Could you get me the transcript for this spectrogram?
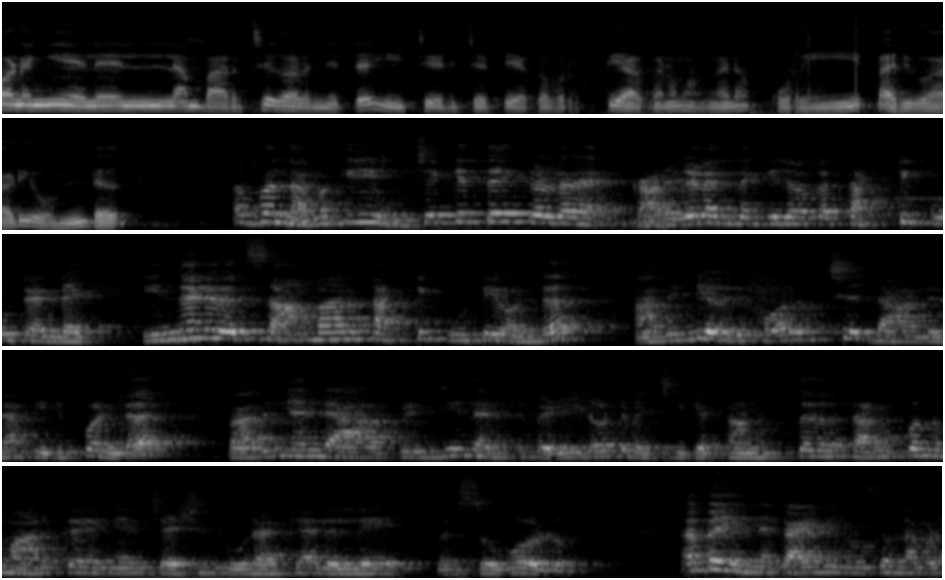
ഉണങ്ങിയ ഇലയെല്ലാം പറിച്ച് കളഞ്ഞിട്ട് ഈ ചെടിച്ചട്ടിയൊക്കെ വൃത്തിയാക്കണം. അങ്ങനെ കുറേ പരിപാടി ഉണ്ട്. അപ്പൊ നമുക്ക് ഈ ഉച്ചക്കത്തേക്കുള്ള കറികൾ എന്തെങ്കിലുമൊക്കെ തട്ടിക്കൂട്ടണ്ടേ? ഇന്നലെ ഒരു സാമ്പാർ തട്ടിക്കൂട്ടിയുണ്ട്. അതിന്റെ ഒരു കുറച്ച് ഇതാ അതിനകത്ത് ഇരിപ്പുണ്ട്. അപ്പൊ അത് ഞാൻ ഫ്രിഡ്ജിൽ നിന്ന് എടുത്ത് വെളിയിലോട്ട് വെച്ചിരിക്കുക തണുത്ത് തണുപ്പൊന്ന് മാറിക്കഴിഞ്ഞതിന് ശേഷം ചൂടാക്കിയാലല്ലേ ഒരു സുഖമുള്ളൂ. അപ്പൊ ഇന്ന് കഴിഞ്ഞ ദിവസം നമ്മൾ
